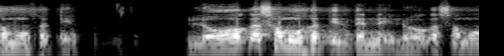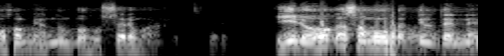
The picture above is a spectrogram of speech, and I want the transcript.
സമൂഹത്തിൽ ലോക സമൂഹത്തിൽ തന്നെ ലോക സമൂഹം എന്നും ബഹുസ്വരമാണ്. ഈ ലോക സമൂഹത്തിൽ തന്നെ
